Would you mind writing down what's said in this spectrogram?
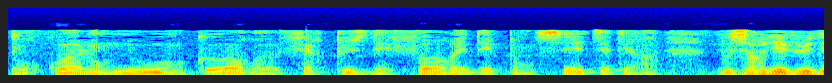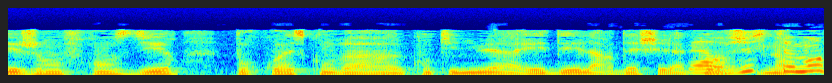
pourquoi allons-nous encore euh, faire plus d'efforts et dépenser, etc. Vous auriez vu des gens en France dire pourquoi est-ce qu'on va euh, continuer à aider l'Ardèche et la Corse? Alors justement,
